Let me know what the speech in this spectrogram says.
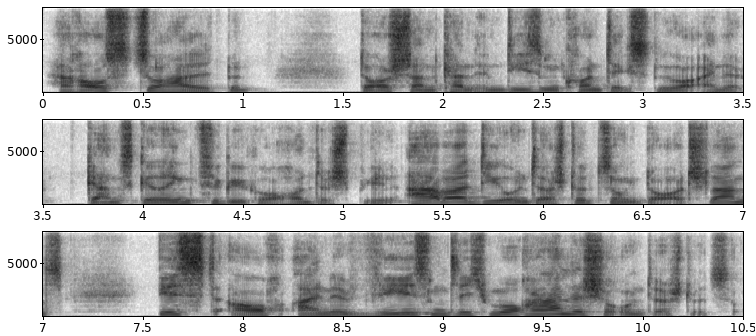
herauszuhalten. Deutschland kann in diesem Kontext nur eine ganz geringfügige Rolle spielen. Aber die Unterstützung Deutschlands ist auch eine wesentlich moralische Unterstützung.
